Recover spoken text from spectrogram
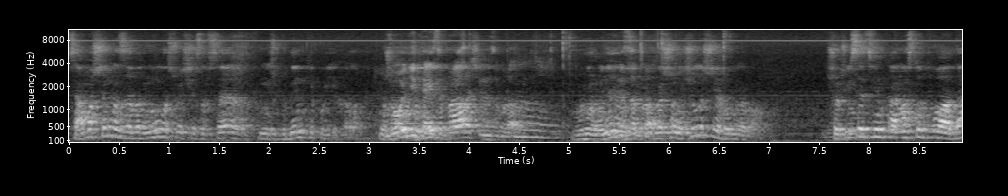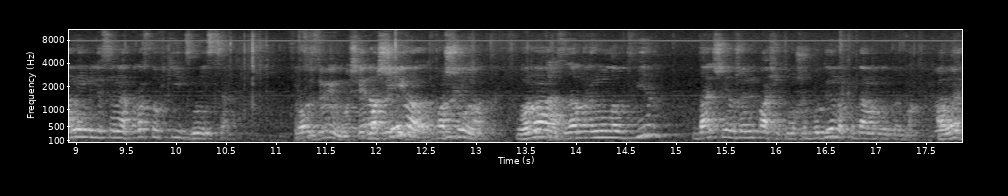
Ця машина завернула, швидше за все, між будинки поїхала. Можливо, дітей забрали чи не забрали? Ні. Ну, Не забрав. Ви що, не чули, що я говорив? вам? Що після дзвінка на 102 даний міліціонер просто втік з місця. Зрозумів, машина Машина, поїхала. машина, вона Так. завернула в двір, далі я вже не бачу, тому що будинок куди мені видно. Але,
